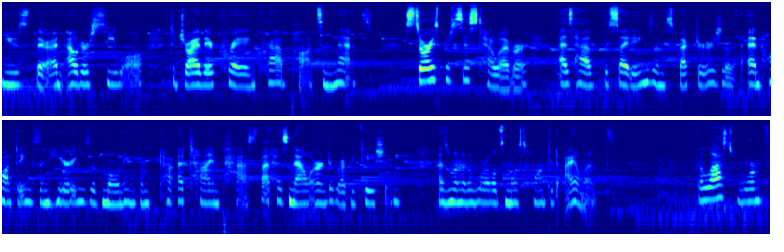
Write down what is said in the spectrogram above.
use their an outer seawall to dry their cray and crab pots and nets. Stories persist, however, as have the sightings and specters of, and hauntings and hearings of moaning from t- a time past that has now earned a reputation as one of the world's most haunted islands. The last warmth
